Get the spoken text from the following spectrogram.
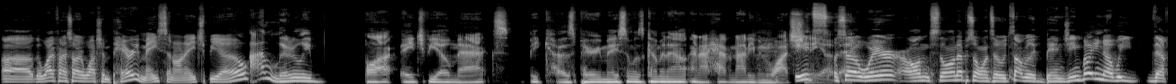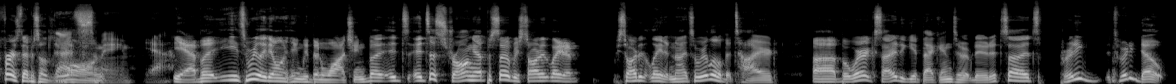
Uh, the wife and I started watching Perry Mason on HBO. I literally bought HBO Max because Perry Mason was coming out, and I have not even watched any of it. so we're on still on episode one, so it's not really binging, but you know, we the first episode's that's long. main. Yeah. Yeah, but it's really the only thing we've been watching. But it's it's a strong episode. We started late at we started late at night, so we are a little bit tired. Uh, but we're excited to get back into it, dude. It's uh, it's pretty, it's pretty dope.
